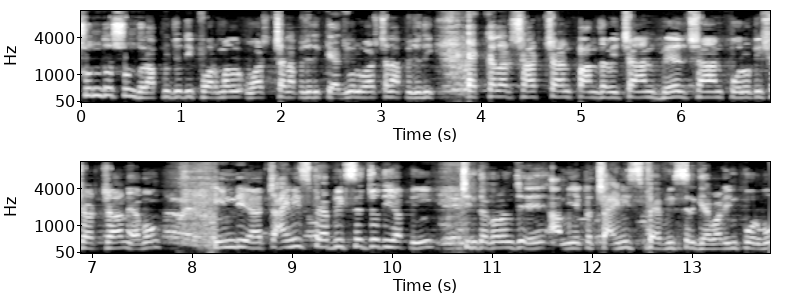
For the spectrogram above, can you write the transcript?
সুন্দর সুন্দর আপনি যদি ফর্মাল ওয়াশ চান, আপনি যদি ক্যাজুয়াল ওয়াশ চান, আপনি যদি এক কালার শার্ট চান, পাঞ্জাবি চান বেল্ট চান পোলো টি শার্ট চান এবং ইন্ডিয়া চাইনিজ ফ্যাব্রিক্স এর যদি আপনি চিন্তা করেন যে আমি একটা চাইনিজ ফ্যাব্রিক্স এর গ্যাবারিন পরবো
